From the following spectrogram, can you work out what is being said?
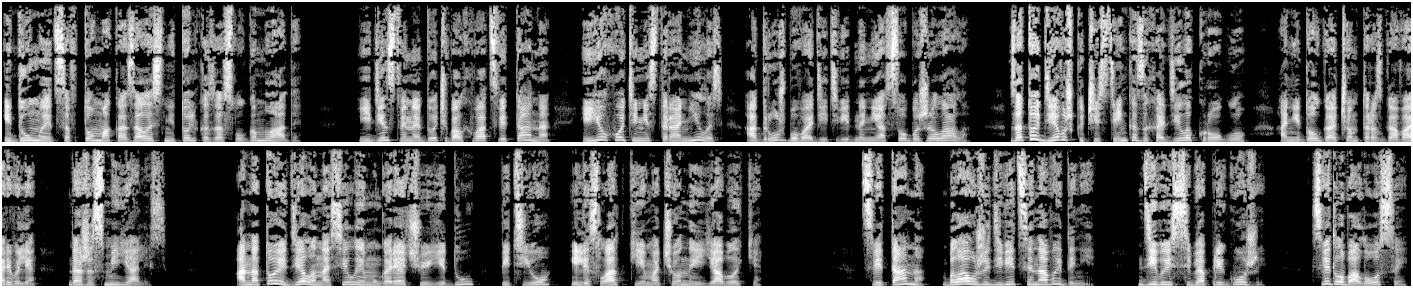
И, думается, в том оказалась не только заслуга Млады. Единственная дочь волхва Цветана ее хоть и не сторонилась, а дружбу водить, видно, не особо желала. Зато девушка частенько заходила к Роглу, они долго о чем-то разговаривали, даже смеялись. А на то и дело носила ему горячую еду, питье или сладкие моченые яблоки. Цветана была уже девицей на выданье, дива из себя пригожей, светловолосый,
